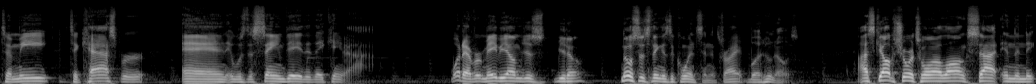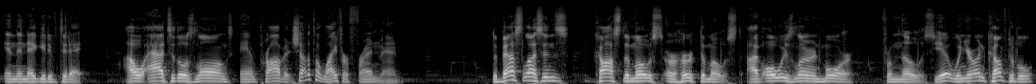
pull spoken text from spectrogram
to me to Casper, and it was the same day that they came. Ah, whatever. Maybe I'm just you know no such thing as a coincidence, right? But who knows? I scalped shorts while I long sat in the in the negative today. I will add to those longs and profit. Shout out to Life or Friend, man. The best lessons cost the most or hurt the most. I've always learned more from those. Yeah, when you're uncomfortable,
